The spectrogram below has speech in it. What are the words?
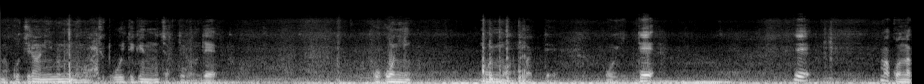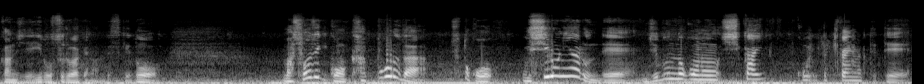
まあ、こちらに飲み物ちょっと置いてけになっちゃってるんで、ここに飲み物こうやって置いて、で、まあこんな感じで移動するわけなんですけど、まあ正直このカップホルダー、ちょっとこう、後ろにあるんで、自分のこの視界、こういった機械になってて、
